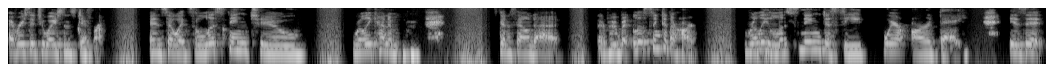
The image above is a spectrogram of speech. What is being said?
every situation is different. And so it's listening to really kind of, it's going to sound, uh, but listening to their heart, really mm-hmm. listening to see where are they? Is it,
